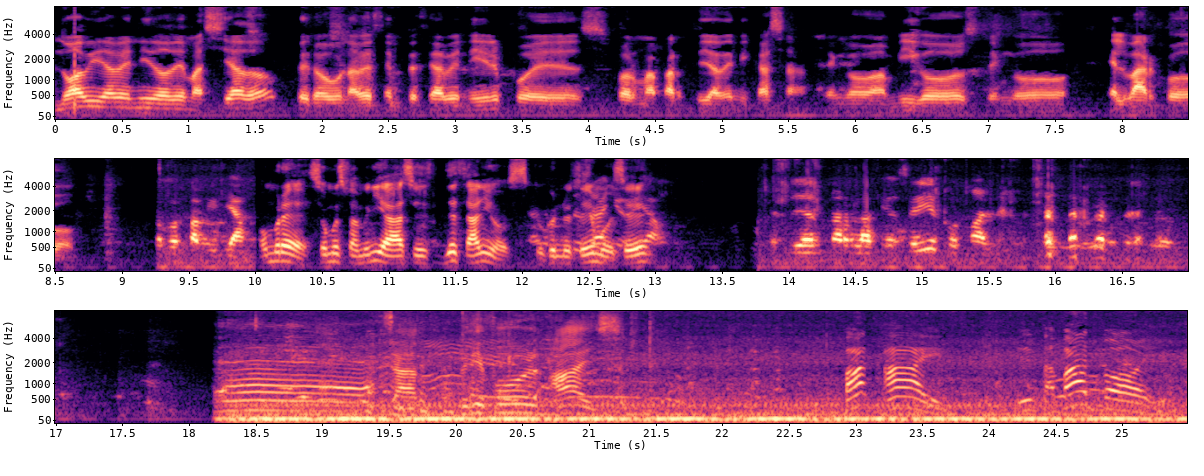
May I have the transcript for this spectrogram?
no había venido demasiado, pero una vez empecé a venir, pues forma parte ya de mi casa. Tengo amigos, tengo el barco. Somos familia. Hombre, somos familia hace 10 años que conocemos, ¿eh? Esto ya es una relación seria y formal. It's a beautiful eyes. Bad eyes. It's a bad boy.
